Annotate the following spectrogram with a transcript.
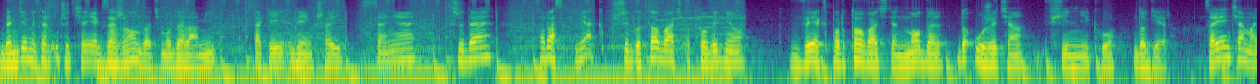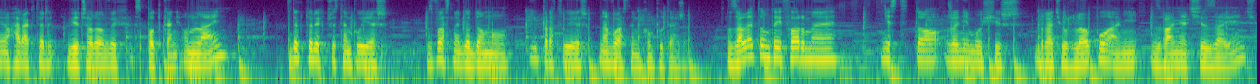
Będziemy też uczyć się, jak zarządzać modelami w takiej większej scenie 3D oraz jak przygotować odpowiednio, wyeksportować ten model do użycia w silniku do gier. Zajęcia mają charakter wieczorowych spotkań online, do których przystępujesz z własnego domu i pracujesz na własnym komputerze. Zaletą tej formy jest to, że nie musisz brać urlopu ani zwalniać się z zajęć,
